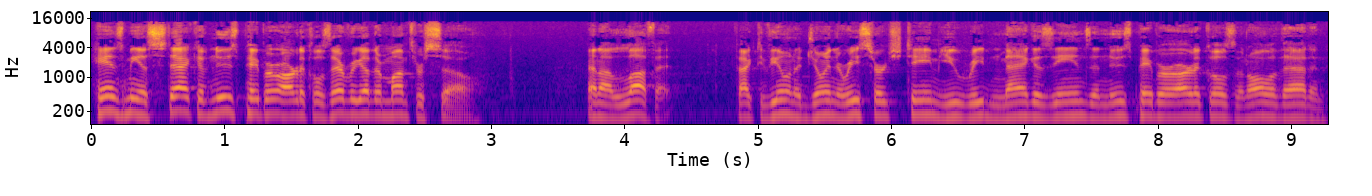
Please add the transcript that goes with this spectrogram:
hands me a stack of newspaper articles every other month or so, and I love it. In fact, if you want to join the research team, you read in magazines and newspaper articles and all of that, and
